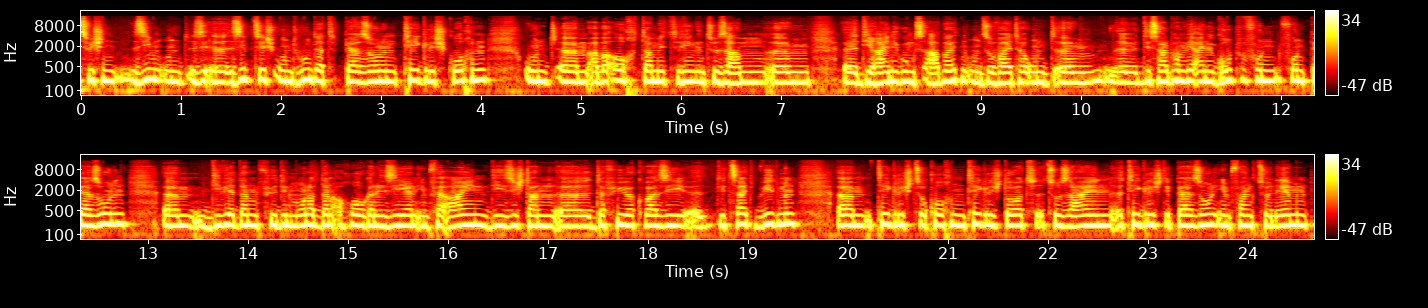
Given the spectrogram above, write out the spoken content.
zwischen 7 und, äh, 70 und 100 Personen täglich kochen und ähm, aber auch damit hängen zusammen ähm, äh, die Reinigungsarbeiten und so weiter. Und ähm, äh, deshalb haben wir eine Gruppe von, von Personen, ähm, die wir dann für den Monat dann auch organisieren im Verein, die sich dann äh, dafür quasi äh, die Zeit widmen, ähm, täglich zu kochen, täglich dort zu sein, äh, täglich die Person in Empfang zu nehmen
